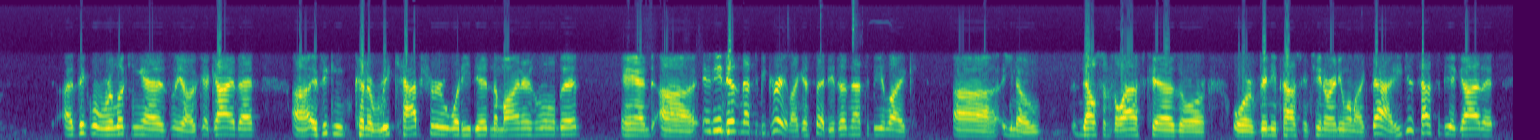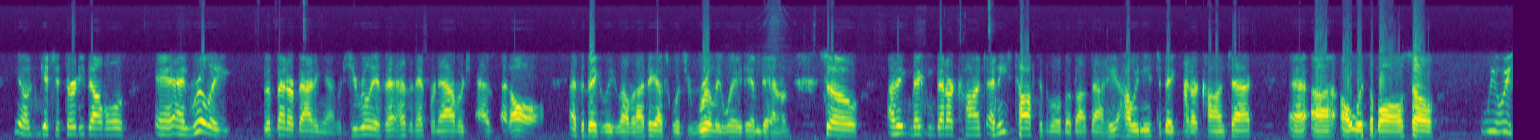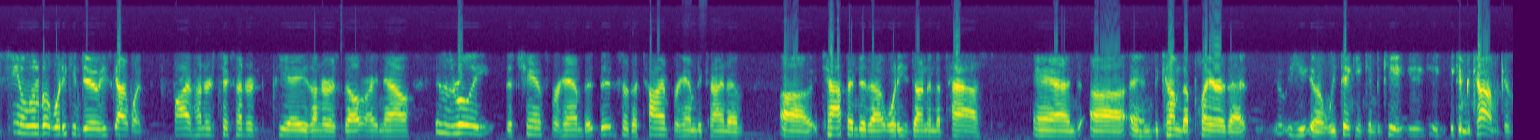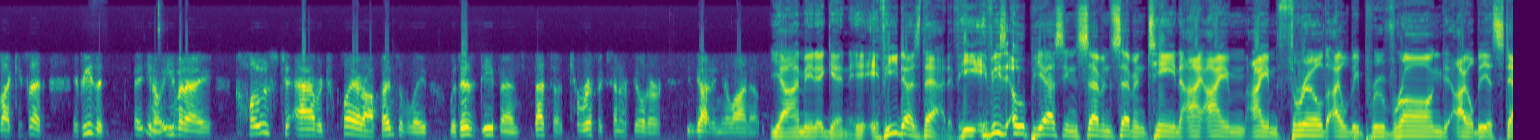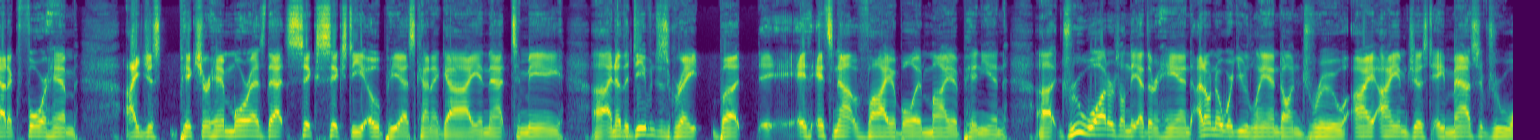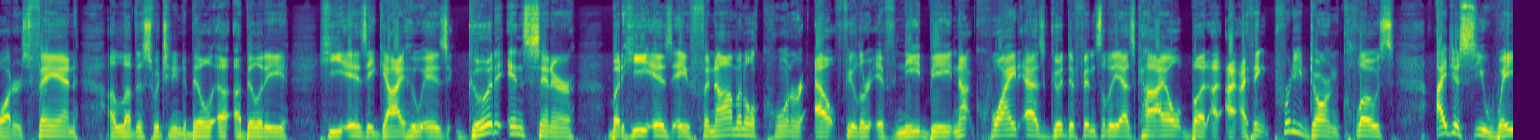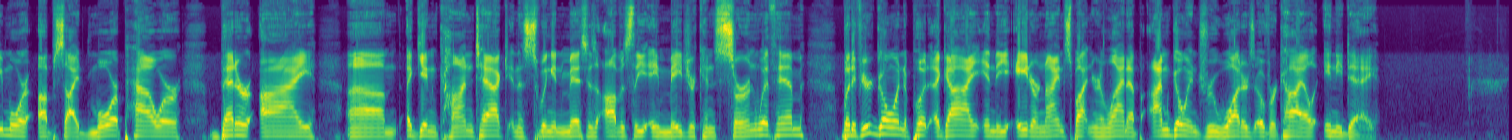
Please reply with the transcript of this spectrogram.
I think what we're looking at is you know a guy that uh, if he can kind of recapture what he did in the minors a little bit, and uh, and he doesn't have to be great. Like I said, he doesn't have to be like uh, you know Nelson Velázquez or or Vinny Pasquantino or anyone like that. He just has to be a guy that you know can get you 30 doubles and, and really the better batting average. He really hasn't hit for an average as, at all at the big league level. I think that's what's really weighed him down. So I think making better contact, and he's talked a little bit about that, how he needs to make better contact uh, uh, with the ball. So we, we've seen a little bit what he can do. He's got what 500, 600 PAs under his belt right now. This is really the chance for him. This is the time for him to kind of uh, tap into that what he's done in the past and uh, and become the player that he, you know we think he can be, he, he can become. Because, like you said, if he's a you know even a close to average player offensively with his defense, that's a terrific center fielder you've got in your lineup. Yeah, I mean, again, if he does that, if he if he's OPSing seven seventeen, I I am I am thrilled. I will be proved wrong. I will be ecstatic for him. I just picture him more as that 660 OPS kind of guy, and that to me, uh, I know the defense is great, but it, it's not viable in my opinion. Uh, Drew Waters, on the other hand, I don't know where you land on Drew. I, I am just a massive Drew Waters fan. I love the switching uh, ability. He is a guy who is good in center but he is a phenomenal corner outfielder if need be. Not quite as good defensively as Kyle, but I, I, think pretty darn close. I just see way more upside, more power, better eye. Um, again, contact and the swing and miss is obviously a major concern with him. But if you're going to put a guy in the eight or nine spot in your lineup, I'm going Drew Waters over Kyle any day.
